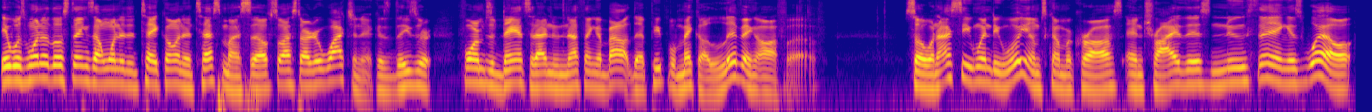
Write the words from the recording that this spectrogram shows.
it was one of those things I wanted to take on and test myself. So I started watching it because these are forms of dance that I knew nothing about that people make a living off of. So when I see Wendy Williams come across and try this new thing as well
